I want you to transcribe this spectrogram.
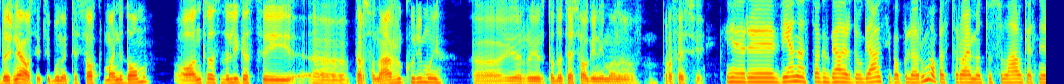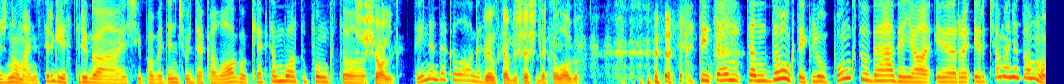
dažniausiai tai būna tiesiog man įdomu, O antras dalykas tai uh, personažų kūrimui ir, ir tada tiesioginiai mano profesijai. Ir vienas toks gal ir daugiausiai populiarumo pastaruoju metu sulaukęs, nežinau, man jis irgi įstrigo, aš jį pavadinčiau dekalogu. Kiek ten buvo tų punktų? 16. Tai ne dekalogas. 1,6 dekalogo. tai ten, ten daug taiklių punktų be abejo ir, ir čia man įdomu.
